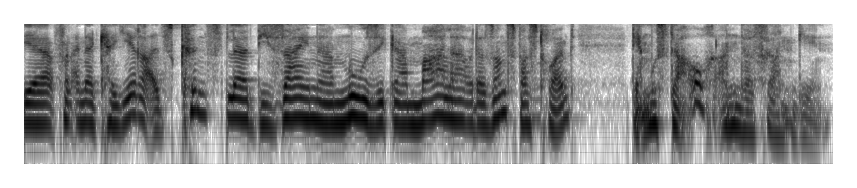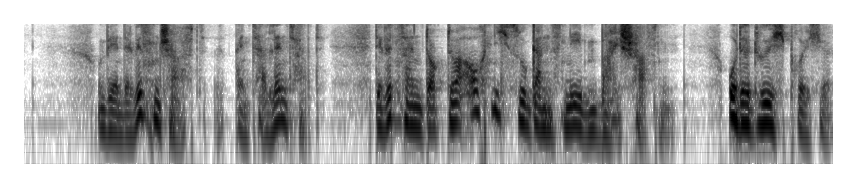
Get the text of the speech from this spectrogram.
der von einer Karriere als Künstler, Designer, Musiker, Maler oder sonst was träumt, der muss da auch anders rangehen. Und wer in der Wissenschaft ein Talent hat, der wird seinen Doktor auch nicht so ganz nebenbei schaffen oder Durchbrüche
